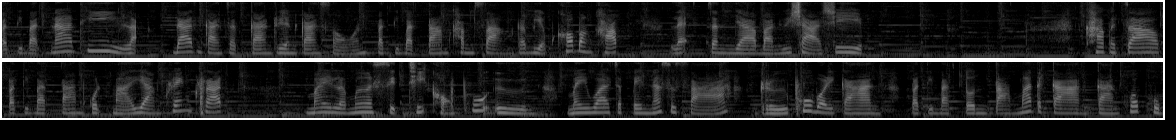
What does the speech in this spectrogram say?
ปฏิบัติหน้าที่ลัก ด้านการจัดการเรียนการสอน ปฏิบัติตามคำสั่งระเบียบข้อบังคับ และจรรยาบรรณวิชาชีพ ข้าพเจ้าปฏิบัติตามกฎหมายอย่างเคร่งครัด ไม่ละเมิดสิทธิของผู้อื่น ไม่ว่าจะเป็นนักศึกษาหรือผู้บริการปฏิบัติตนตามมาตรการการควบคุม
